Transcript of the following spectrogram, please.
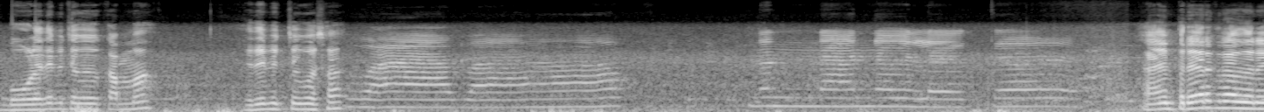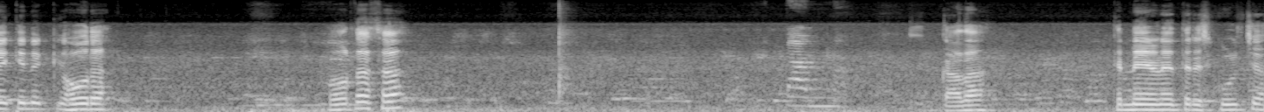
ਬੋਲ ਇਹਦੇ ਵਿੱਚ ਕੋਈ ਕੰਮ ਆ? ਇਹਦੇ ਵਿੱਚ ਕੁਛ ਆ? ਐਂ ਪ੍ਰੇਅਰ ਕਰਾਉਂਦੇ ਨੇ ਕਿ ਹੋਰ? ਹੋਰ ਦੱਸ। ਕੰਮ। ਕਾਦਾ ਕਿੰਨੇ ਜਣੇ ਤੇਰੇ ਸਕੂਲ ਚ?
